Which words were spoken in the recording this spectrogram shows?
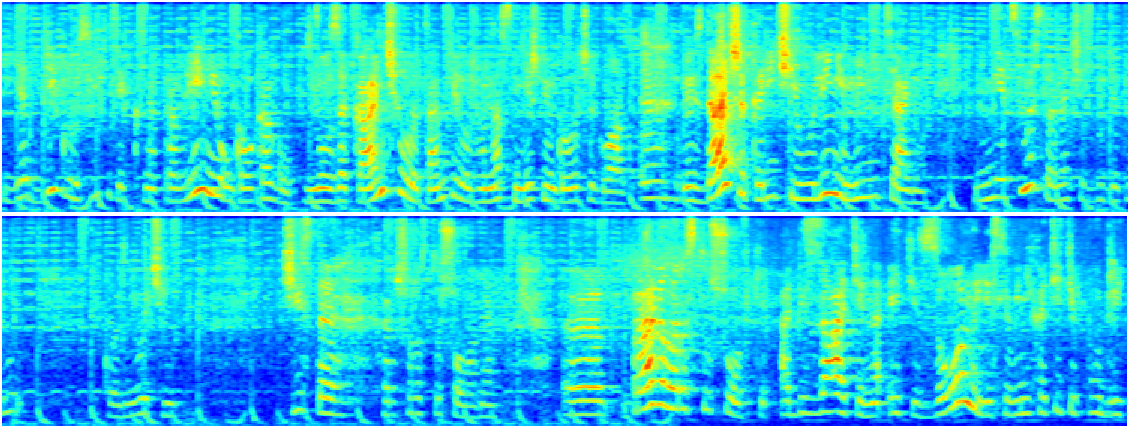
и я двигаюсь, видите, к направлению уголка губ, но заканчиваю там, где уже у нас внешний уголочек глаза. То есть дальше коричневую линию мы не тянем. Не имеет смысла, значит будет ну, такое не очень чистое, хорошо растушеванное. Э, правило растушевки. Обязательно эти зоны, если вы не хотите пудрить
